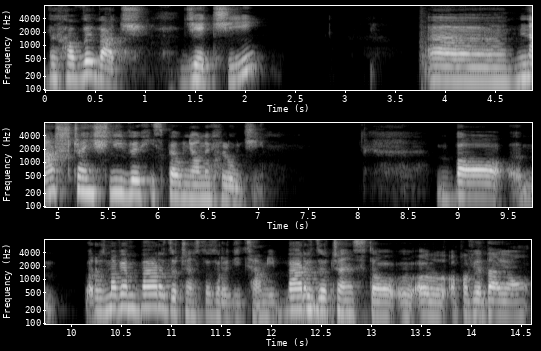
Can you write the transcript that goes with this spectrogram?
wychowywać dzieci na szczęśliwych i spełnionych ludzi. Bo rozmawiam bardzo często z rodzicami, bardzo często opowiadają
